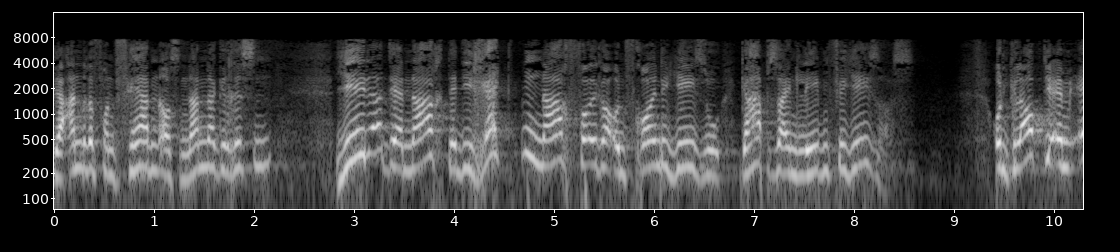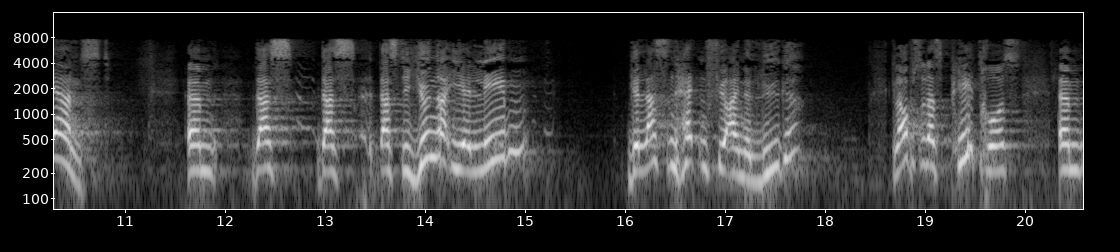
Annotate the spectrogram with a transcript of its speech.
der andere von Pferden auseinandergerissen. Jeder der nach, der direkten Nachfolger und Freunde Jesu gab sein Leben für Jesus. Und glaubt ihr im Ernst, ähm, dass dass, dass die Jünger ihr Leben gelassen hätten für eine Lüge? Glaubst du, dass Petrus ähm,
